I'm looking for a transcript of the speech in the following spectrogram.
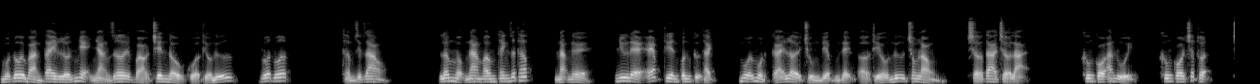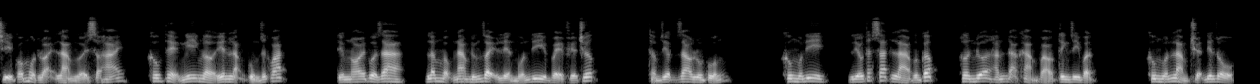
một đôi bàn tay lớn nhẹ nhàng rơi vào trên đầu của thiếu nữ vớt vớt thẩm diệt dao lâm mộng nam âm thanh rất thấp, nặng nề, như đè ép thiên quân cự thạch, mỗi một cái lời trùng điệp nện ở thiếu nữ trong lòng, chờ ta trở lại. Không có an ủi, không có chấp thuận, chỉ có một loại làm người sợ hãi, không thể nghi ngờ yên lặng cùng dứt khoát. Tiếng nói vừa ra, lâm mộng nam đứng dậy liền muốn đi về phía trước. Thẩm diệp giao luôn cuống. Không muốn đi liếu thất sát là vương cấp, hơn nữa hắn đã khảm vào tinh di vật. Không muốn làm chuyện điên rồ.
